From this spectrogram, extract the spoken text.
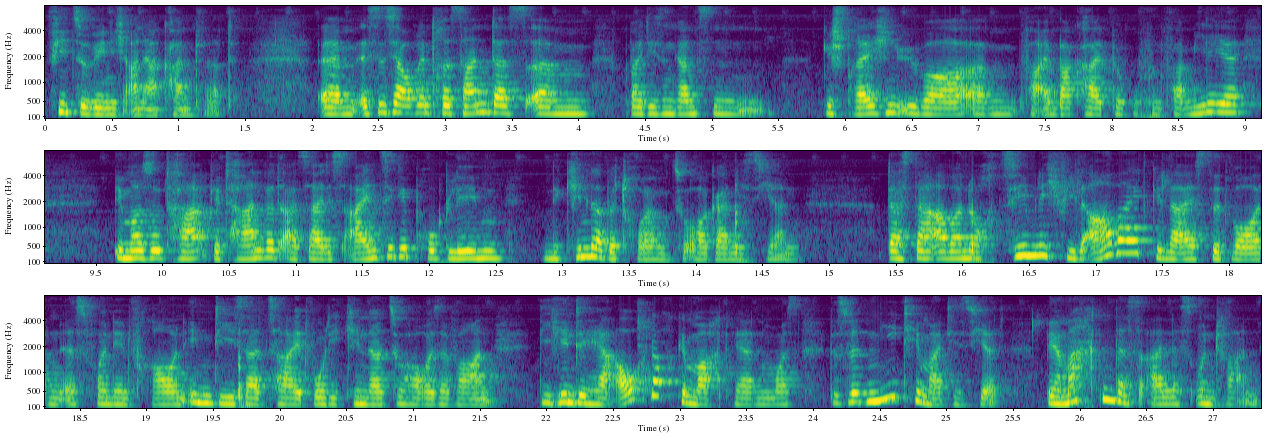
viel zu wenig anerkannt wird. Ähm, es ist ja auch interessant, dass ähm, bei diesen ganzen Gesprächen über ähm, Vereinbarkeit Beruf und Familie immer so getan wird, als sei das einzige Problem, eine Kinderbetreuung zu organisieren dass da aber noch ziemlich viel Arbeit geleistet worden ist von den Frauen in dieser Zeit, wo die Kinder zu Hause waren, die hinterher auch noch gemacht werden muss. Das wird nie thematisiert. Wer macht denn das alles und wann?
